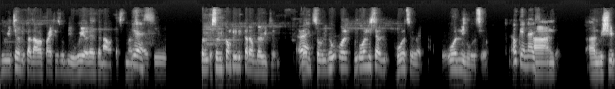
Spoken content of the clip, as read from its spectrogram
do retail because our prices would be way less than our customers. Yes. prices. So, so we completely cut off the retail. But- Right. So we do all, we only sell wholesale right now. Only wholesale. Okay. Nice. And and we ship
